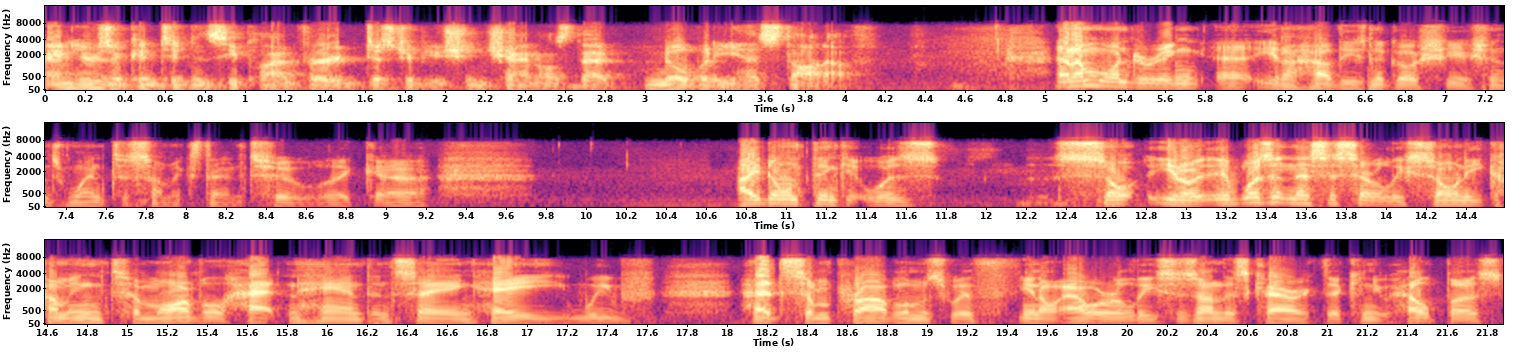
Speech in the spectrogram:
And here's a contingency plan for distribution channels that nobody has thought of. And I'm wondering, uh, you know, how these negotiations went to some extent too. Like, uh, I don't think it was so you know it wasn't necessarily Sony coming to Marvel hat in hand and saying, "Hey, we've had some problems with you know our releases on this character. Can you help us?"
